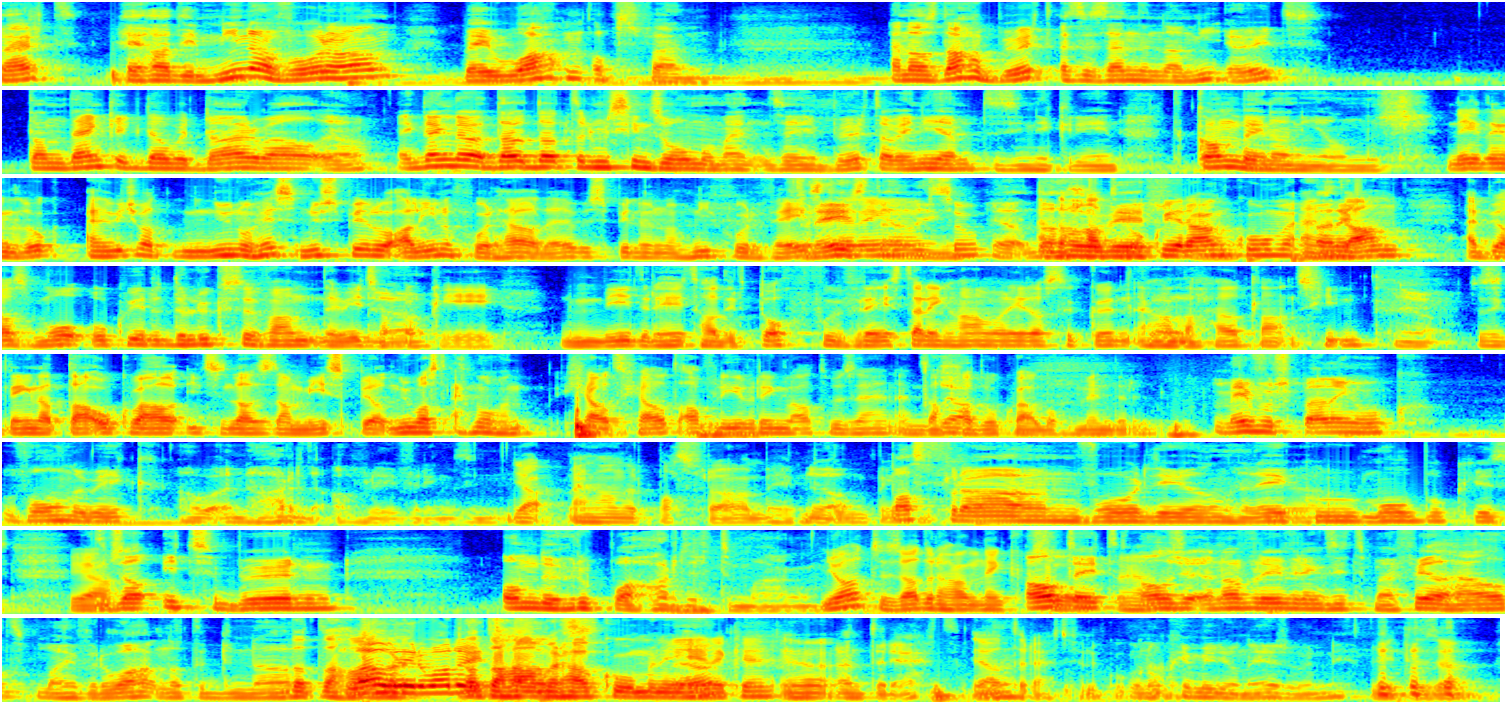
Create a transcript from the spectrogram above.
Bert, hij gaat hier niet naar voren gaan, wij wachten op Sven. En als dat gebeurt en ze zenden dat niet uit, dan denk ik dat we daar wel, ja. Ik denk dat, dat, dat er misschien zo'n momenten zijn gebeurd dat wij niet hebben te zien gekregen. Het kan bijna niet anders. Nee, ik denk dat ook. En weet je wat nu nog is? Nu spelen we alleen nog voor geld. Hè. We spelen nog niet voor vrijstellingen Vrijstelling. of zo. Ja, en dat gaan gaat weer- ook weer aankomen. En En ik- dan heb je als mol ook weer de luxe van... Je weet Ja. oké, de meerderheid gaat hier toch voor vrijstelling gaan wanneer dat ze kunnen. En gaan dat geld laten schieten. Ja. Dus ik denk dat dat ook wel iets is dat ze dan meespeelt. Nu was het echt nog een geld-geld aflevering, laten we zijn. En dat Ja. gaat ook wel nog minder. Mijn voorspelling ook, volgende week gaan we een harde aflevering zien. Ja, en gaan er pasvragen bij Ja, komen. pasvragen, voordelen, molboekjes. Ja. Er zal iets gebeuren om de groep wat harder te maken. ja, het is dat er gaan, denk ik Altijd, zo, ja. als je een aflevering ziet met veel geld, mag je verwachten dat er daarna Dat de hamer, weer wat dat de hamer gaat komen, Ja. eigenlijk. Hè. Ja. En terecht. ja, terecht, vind ik ook. wel. ook geen miljonairs worden. Nee, het is dat.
